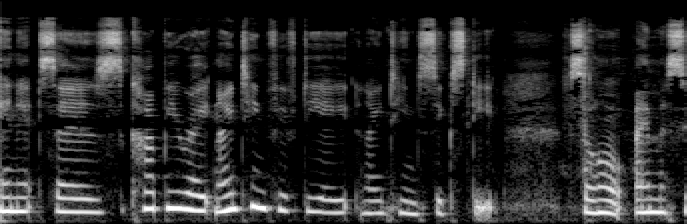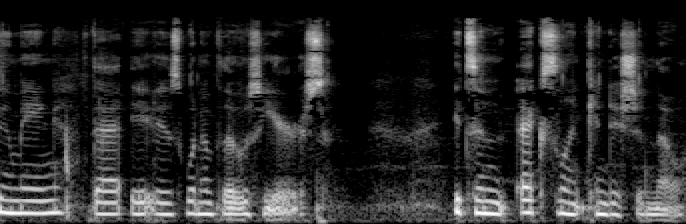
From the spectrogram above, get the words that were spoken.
And it says copyright 1958-1960. So I'm assuming that it is one of those years. It's in excellent condition though.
